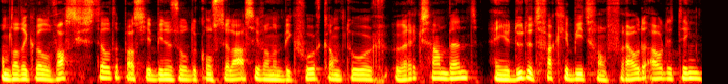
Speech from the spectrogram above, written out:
omdat ik wel vastgesteld heb, als je binnen zo de constellatie van een Big Four kantoor werkzaam bent en je doet het vakgebied van fraudeauditing,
